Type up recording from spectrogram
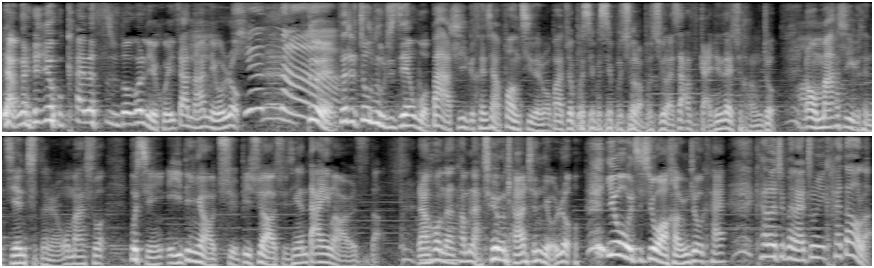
两个人又开了四十多公里回家拿牛肉。天哪！对，在这中途之间，我爸是一个很想放弃的人，我爸说不行不行不去了不去了，下次改天再去杭州。然后我妈是一个很坚持的人，我妈说不行，一定要去，必须要去，今天答应了儿子的。然后呢，他们俩就又拿着牛肉又继续往杭州开，开到这边来，终于开到了。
